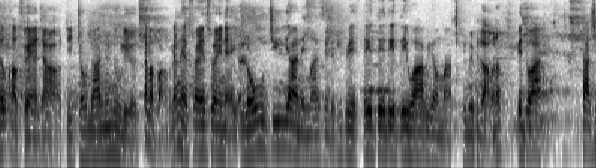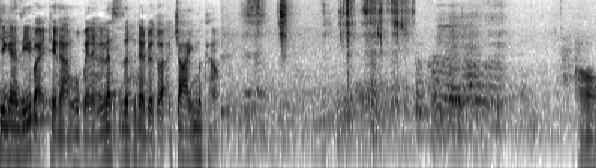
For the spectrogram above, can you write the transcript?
လောက်ခောက်ဆွဲရကြတော့ဒီဂျုံသားနုနုလေးကိုတက်မပေါက်လက်နဲ့ဆွဲဆွဲနေအလုံးကြီးရနေမှစင်တဖြည်းဖြည်းသေးသေးသေးသေးဝါပြီးတော့မှဒီလိုမျိုးဖြစ်သွားမှာနော်ပြီးတော့တာချေကန်စည်းပဲထည့်တာမဟုတ်ပဲねလက်လက်ဆက်ဆက်ဖြစ်တဲ့အတွက်တော့အကြာကြီးမခံ အောင်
